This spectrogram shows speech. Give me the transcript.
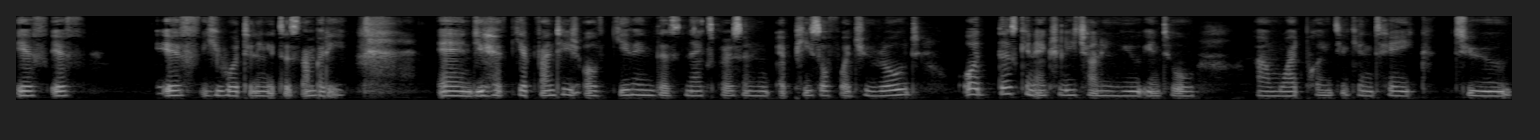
if if if you were telling it to somebody. And you have the advantage of giving this next person a piece of what you wrote or this can actually channel you into um, what points you can take to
